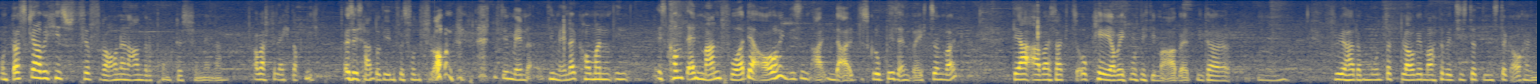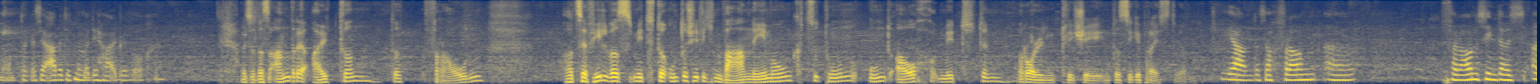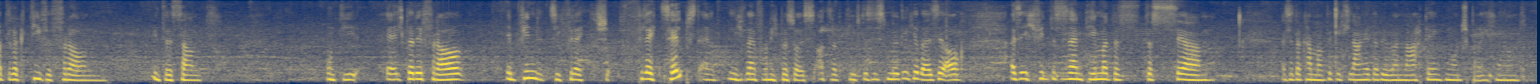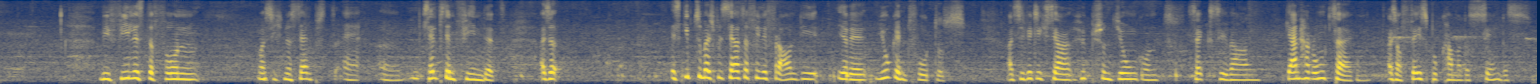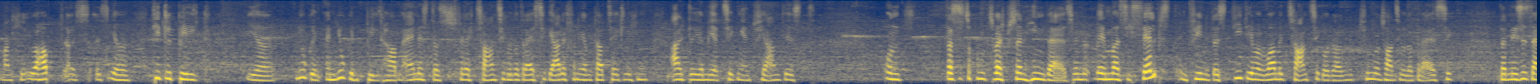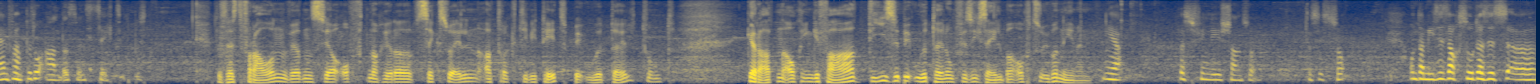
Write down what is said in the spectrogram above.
Und das, glaube ich, ist für Frauen ein anderer Punkt als für Männer. Aber vielleicht auch nicht. Also es handelt jedenfalls von Frauen. Die Männer, die Männer kommen in, es kommt ein Mann vor, der auch in, diesen, in der Altersgruppe ist, ein Rechtsanwalt, der aber sagt, okay, aber ich muss nicht immer arbeiten. Der. Früher hat er Montag blau gemacht, aber jetzt ist der Dienstag auch ein Montag. Also er arbeitet nur mal die halbe Woche. Also das andere Altern der Frauen hat sehr viel was mit der unterschiedlichen Wahrnehmung zu tun und auch mit dem Rollenklischee, in das sie gepresst werden. Ja, und dass auch Frauen, äh, Frauen sind als attraktive Frauen interessant. Und die ältere Frau empfindet sich vielleicht, vielleicht selbst einfach nicht mehr so als attraktiv. Das ist möglicherweise auch, also ich finde, das ist ein Thema, das, das sehr, also da kann man wirklich lange darüber nachdenken und sprechen und wie vieles davon, was sich nur selbst, äh, äh, selbst empfindet. Also es gibt zum Beispiel sehr, sehr viele Frauen, die ihre Jugendfotos, als sie wirklich sehr hübsch und jung und sexy waren, gern herumzeigen. Also auf Facebook kann man das sehen, dass manche überhaupt als, als ihr Titelbild ihr Jugend, ein Jugendbild haben. Eines, das vielleicht 20 oder 30 Jahre von ihrem tatsächlichen Alter, ihrem jetzigen entfernt ist. Und das ist doch zum Beispiel so ein Hinweis. Wenn, wenn man sich selbst empfindet als die, die man war mit 20 oder mit 25 oder 30, dann ist es einfach ein bisschen anders, wenn du 60 bist. Das heißt, Frauen werden sehr oft nach ihrer sexuellen Attraktivität beurteilt und geraten auch in Gefahr, diese Beurteilung für sich selber auch zu übernehmen. Ja, Das finde ich schon so. Das ist so. Und dann ist es auch so, dass es äh,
